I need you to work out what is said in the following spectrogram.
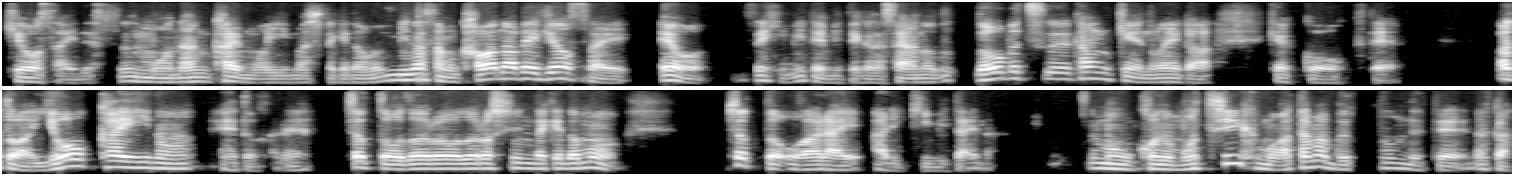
行祭です。もう何回も言いましたけど、皆さんも川鍋行祭、絵をぜひ見てみてください。あの、動物関係の絵が結構多くて、あとは妖怪の絵とかね、ちょっとおどろおどろしいんだけども、ちょっとお笑いありきみたいな。もうこのモチーフも頭ぶっ飛んでて、なんか、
